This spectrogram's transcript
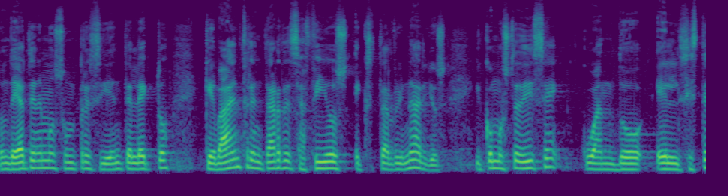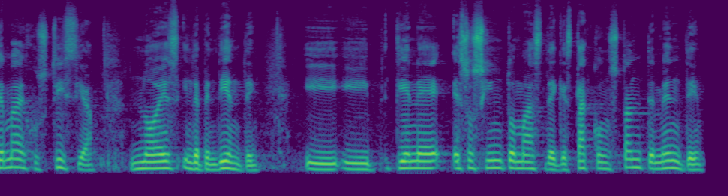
donde ya tenemos un presidente electo que va a enfrentar desafíos extraordinarios. Y como usted dice, cuando el sistema de justicia no es independiente, y, tiene esos síntomas de que está constantemente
